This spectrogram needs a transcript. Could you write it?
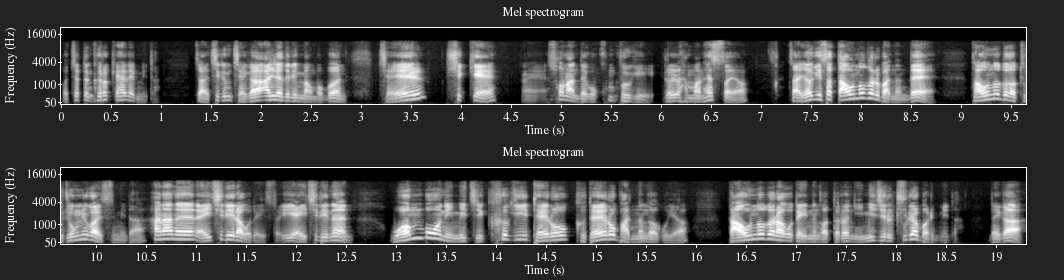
어쨌든 그렇게 해야 됩니다. 자 지금 제가 알려드린 방법은 제일 쉽게 예, 손안 대고 콤풀기를 한번 했어요. 자 여기서 다운로드를 봤는데 다운로드가 두 종류가 있습니다. 하나는 HD라고 돼 있어. 이 HD는 원본 이미지 크기대로 그대로 받는 거고요. 다운로드라고 돼 있는 것들은 이미지를 줄여버립니다. 내가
